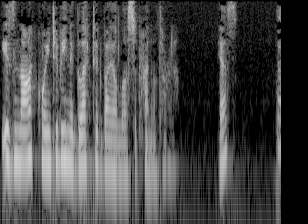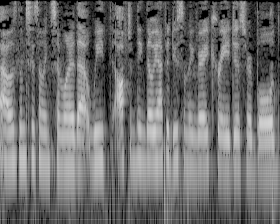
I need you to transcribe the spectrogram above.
is not going to be neglected by Allah subhanahu wa ta'ala. Yes? I was going to say something similar that we often think that we have to do something very courageous or bold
